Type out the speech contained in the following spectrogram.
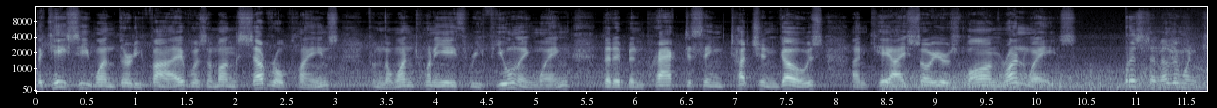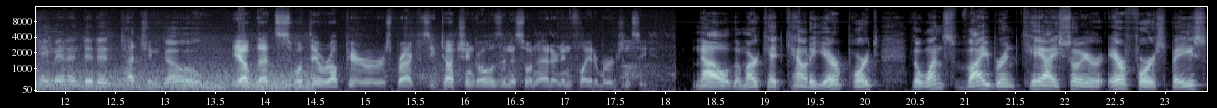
The KC 135 was among several planes from the 128th Refueling Wing that had been practicing touch and goes on K.I. Sawyer's long runways noticed another one came in and did a touch and go. Yep, that's what they were up here, was practicing touch and goes, and this one had an in-flight emergency. Now, the Marquette County Airport, the once vibrant K.I. Sawyer Air Force Base,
